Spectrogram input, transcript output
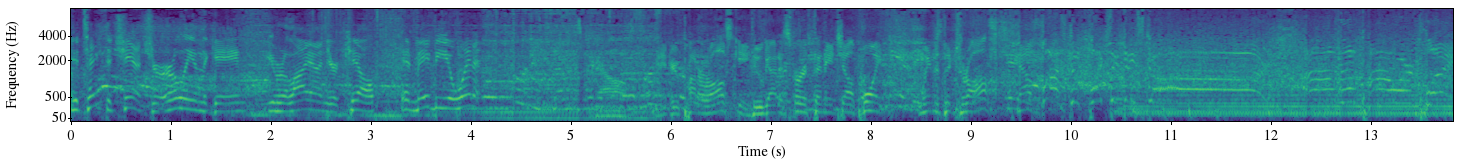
You take the chance. You're early in the game. You rely on your kill, and maybe you win it. Now, Andrew Poturalski, who got his first NHL point, wins the draw. Now Fast deflects it. They score! On the power play.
